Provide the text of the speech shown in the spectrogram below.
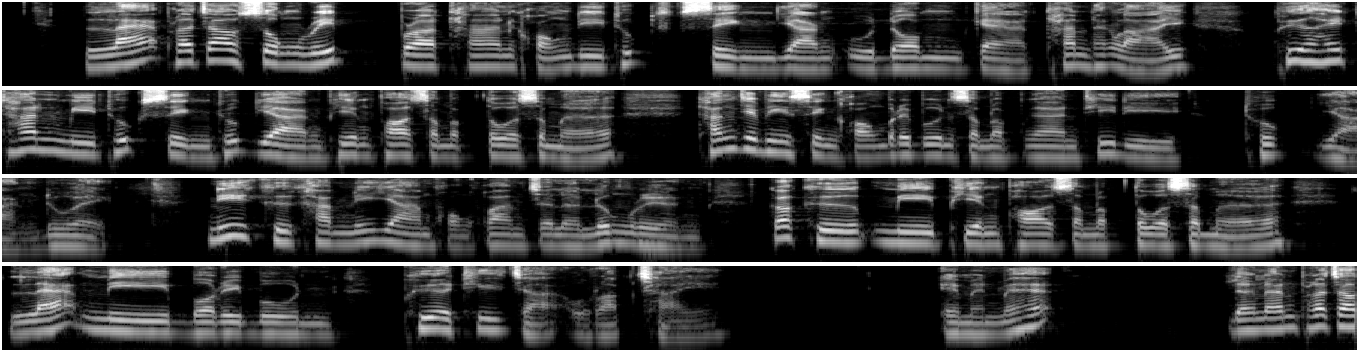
8 และพระเจ้าทรงฤทธิ์ ประทานของดีทุกสิ่งอย่างอุดมแก่ท่านทั้งหลาย เพื่อให้ท่านมีทุกสิ่งทุกอย่างเพียงพอสำหรับตัวเสมอ ทั้งจะมีสิ่งของบริบูรณ์สำหรับงานที่ดีทุกอย่างด้วย นี่คือคำนิยามของความเจริญรุ่งเรือง ก็คือมีเพียงพอสำหรับตัวเสมอ และมีบริบูรณ์เพื่อที่จะรับใช้เอเมนไหมฮะดังนั้นพระเจ้า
